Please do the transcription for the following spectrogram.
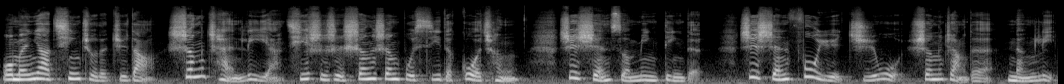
我们要清楚的知道，生产力啊其实是生生不息的过程，是神所命定的，是神赋予植物生长的能力。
